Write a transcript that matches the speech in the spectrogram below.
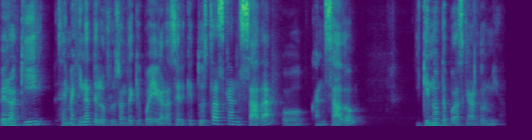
pero aquí, o sea, imagínate lo frustrante que puede llegar a ser que tú estás cansada o cansado y que no te puedas quedar dormido.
